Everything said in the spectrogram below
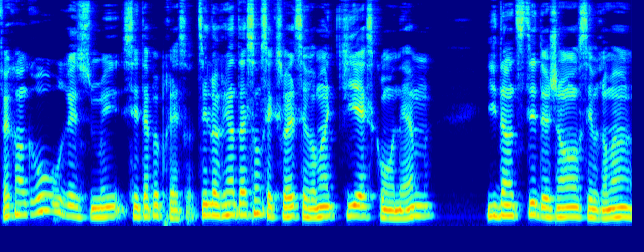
fait qu'en gros, résumé, c'est à peu près ça. Tu l'orientation sexuelle, c'est vraiment qui est-ce qu'on aime. L'identité de genre, c'est vraiment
